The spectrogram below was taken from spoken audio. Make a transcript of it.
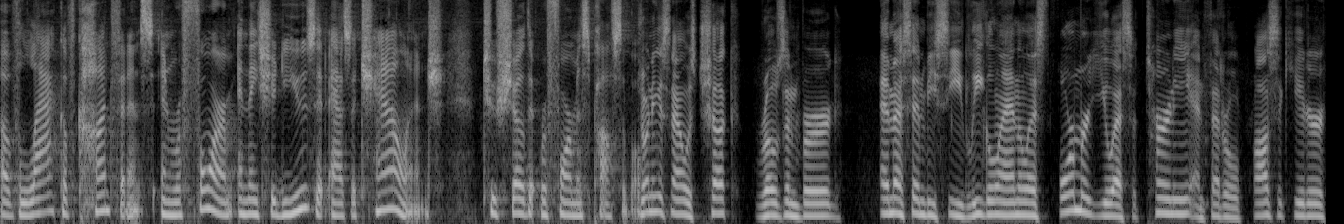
of lack of confidence in reform, and they should use it as a challenge to show that reform is possible. Joining us now is Chuck Rosenberg, MSNBC legal analyst, former U.S. attorney, and federal prosecutor.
